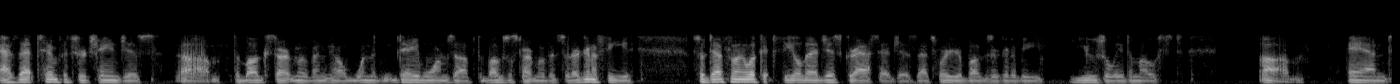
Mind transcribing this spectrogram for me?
as that temperature changes, um, the bugs start moving. You know, when the day warms up, the bugs will start moving, so they're going to feed. So definitely look at field edges, grass edges. That's where your bugs are going to be usually the most. Um, and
